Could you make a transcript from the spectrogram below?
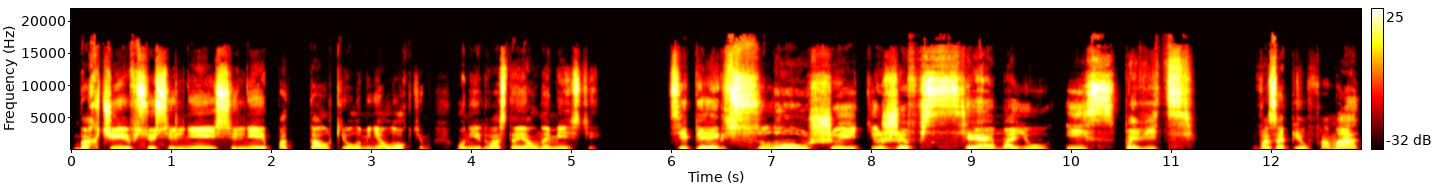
Бахчеев все сильнее и сильнее подталкивал меня локтем. Он едва стоял на месте. «Теперь слушайте же все мою исповедь!» — возопил Фома,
